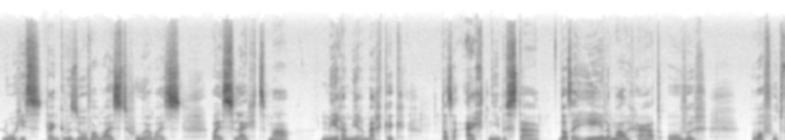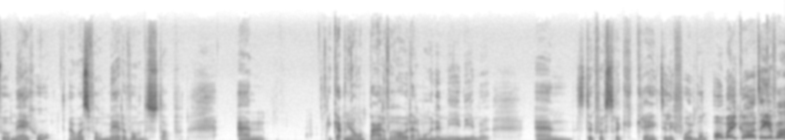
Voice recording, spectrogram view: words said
logisch, denken we zo van wat is goed en wat is, wat is slecht. Maar meer en meer merk ik dat dat echt niet bestaat. Dat het helemaal gaat over wat voelt voor mij goed en wat is voor mij de volgende stap. En ik heb nu al een paar vrouwen daar mogen in meenemen. En stuk voor stuk krijg ik telefoon van: Oh my god, Eva!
